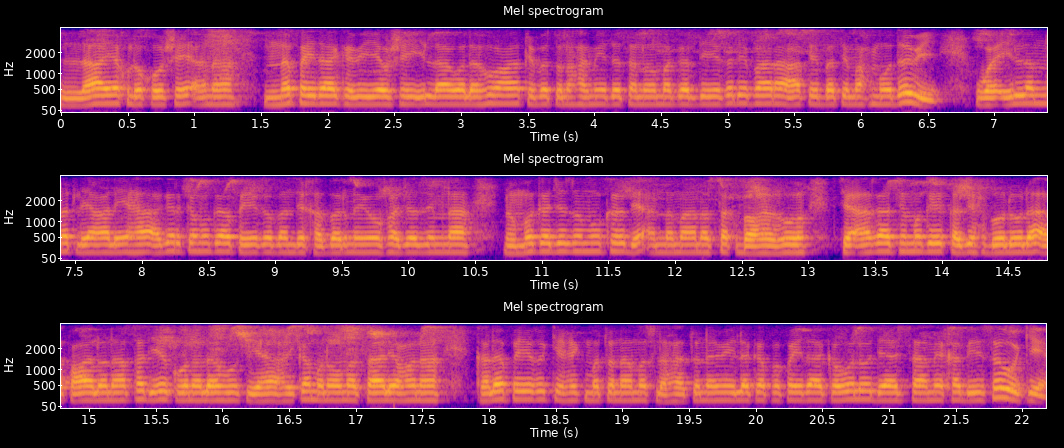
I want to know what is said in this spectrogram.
لا يخلق شيئا نه پیدا کوي یو شی الا وله عاقبه حمیده نو مگر دیغه د پاره عاقبت محموده وي و ان لم نتل عليها اگر کومګه پیغه بند خبر نه یو فجزمنا نو مګه جزم وک به انما نستقبحه چې هغه چې مګه قبیح بولول افعالنا قد يكون له فيها حکم او مصالحنا کله پیغه کې حکمتونه مصلحتونه وی لکه په پیدا کولو د اجسام خبيثه وکي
